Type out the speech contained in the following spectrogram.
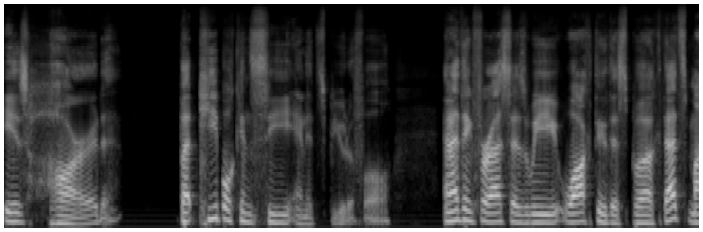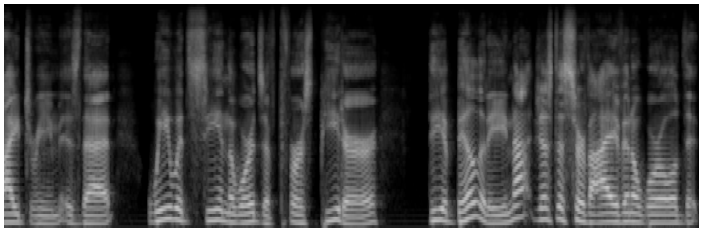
is hard, but people can see and it's beautiful. And I think for us as we walk through this book, that's my dream is that we would see in the words of First Peter the ability not just to survive in a world that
